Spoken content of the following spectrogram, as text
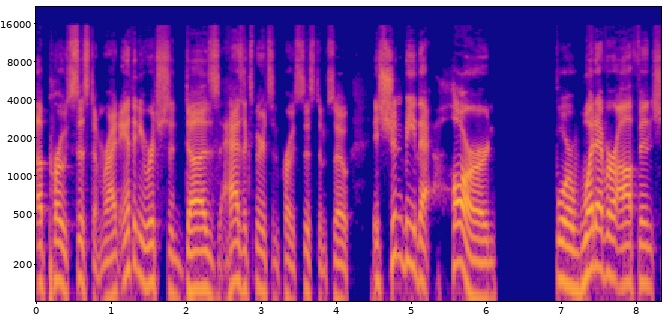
a pro system, right? Anthony Richardson does has experience in pro system, so it shouldn't be that hard for whatever offense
